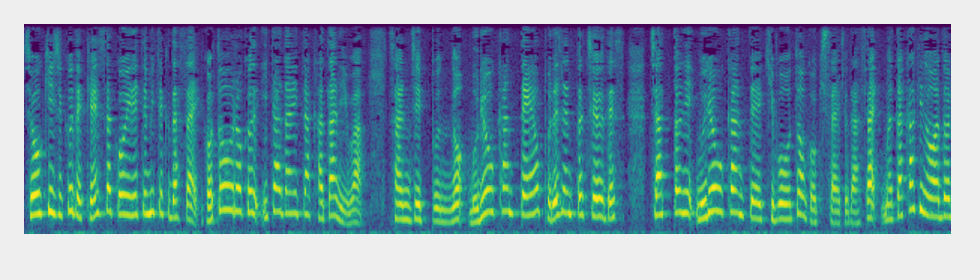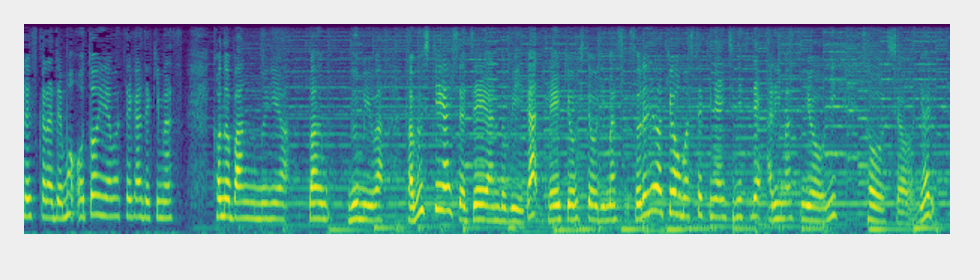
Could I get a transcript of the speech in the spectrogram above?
小規塾で検索を入れてみてください。ご登録いただいた方には30分の無料鑑定をプレゼント中です。チャットに無料鑑定希望とご記載ください。また下記のアドレスからでもお問い合わせができます。この番組は番組は株式会社 J&B が提供しております。それでは今日も素敵な一日でありますように早々より。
